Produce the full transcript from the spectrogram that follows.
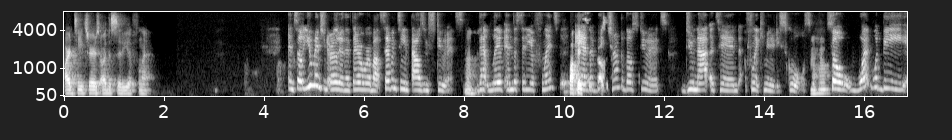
our teachers or the city of flint and so you mentioned earlier that there were about 17,000 students mm. that live in the city of Flint. and a big chunk of those students do not attend Flint Community Schools. Mm-hmm. So, what would be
